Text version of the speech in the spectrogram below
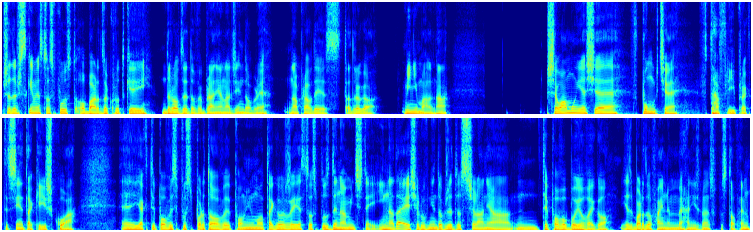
Przede wszystkim jest to spust o bardzo krótkiej drodze do wybrania na dzień dobry. Naprawdę jest ta droga minimalna. Przełamuje się w punkcie, w tafli praktycznie takiej szkła, e, jak typowy spust sportowy, pomimo tego, że jest to spust dynamiczny i nadaje się równie dobrze do strzelania mm, typowo bojowego. Jest bardzo fajnym mechanizmem spustowym.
